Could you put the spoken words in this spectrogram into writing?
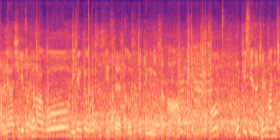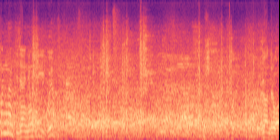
관리하시기도 편하고 위생적으로 쓸 수 있어요. 자동 세척 기능이 있어서. 그리고 오피스에서 제일 많이 찾는 디자인 형식이고요. 어, 왜안 들어가?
